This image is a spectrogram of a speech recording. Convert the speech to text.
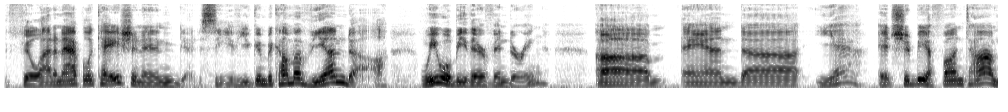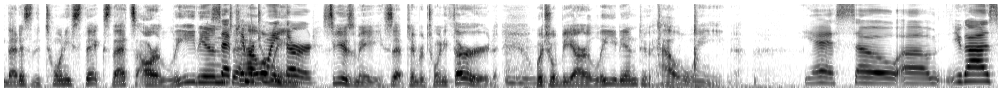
fill out an application and see if you can become a vendor. We will be there vendoring. Um, and uh, yeah, it should be a fun time. That is the 26th. That's our lead in to September Halloween. 23rd. Excuse me, September 23rd, which will be our lead into Halloween. Yes. So, um, you guys,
